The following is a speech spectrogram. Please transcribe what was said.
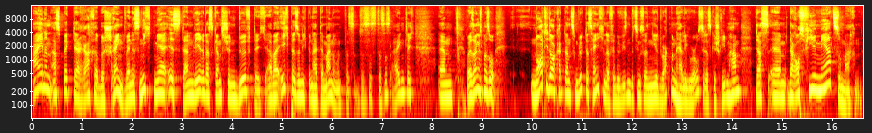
einen Aspekt der Rache beschränkt, wenn es nicht mehr ist, dann wäre das ganz schön dürftig. Aber ich persönlich bin halt der Meinung, und was, das, ist, das ist eigentlich, ähm, oder sagen wir es mal so, Naughty Dog hat dann zum Glück das Händchen dafür bewiesen, beziehungsweise Neil Druckmann und Hallie Gross, die das geschrieben haben, dass ähm, daraus viel mehr zu machen.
